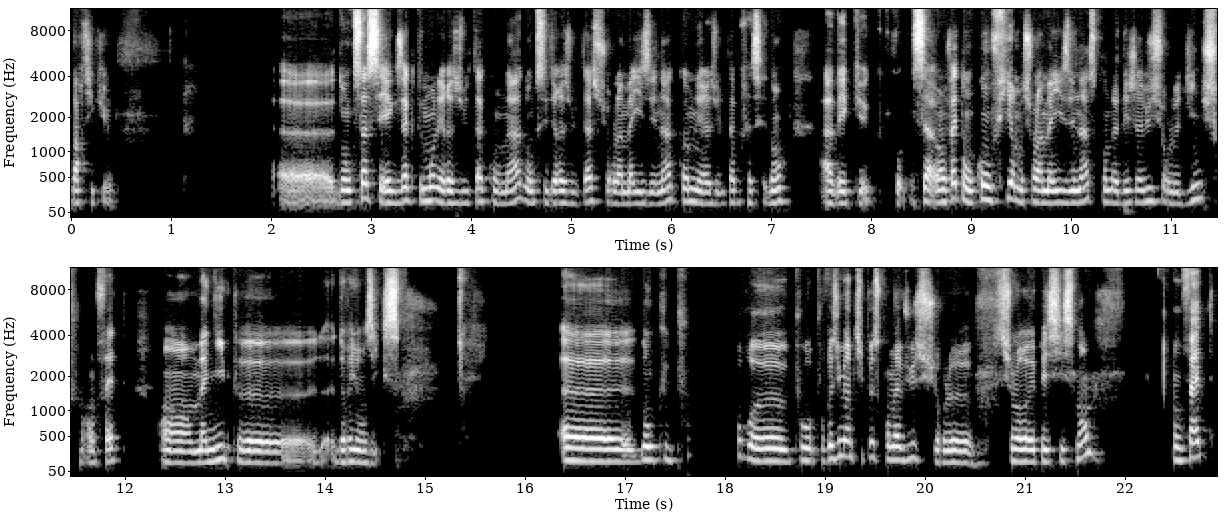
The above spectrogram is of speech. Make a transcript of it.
particules. Euh, donc ça, c'est exactement les résultats qu'on a. Donc c'est des résultats sur la maïzena comme les résultats précédents. Avec, en fait, on confirme sur la maïzena ce qu'on a déjà vu sur le DINCH, en fait, en manip euh, de rayons X. Euh, donc pour, pour, pour, résumer un petit peu ce qu'on a vu sur le, sur le réépaississement, en fait,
